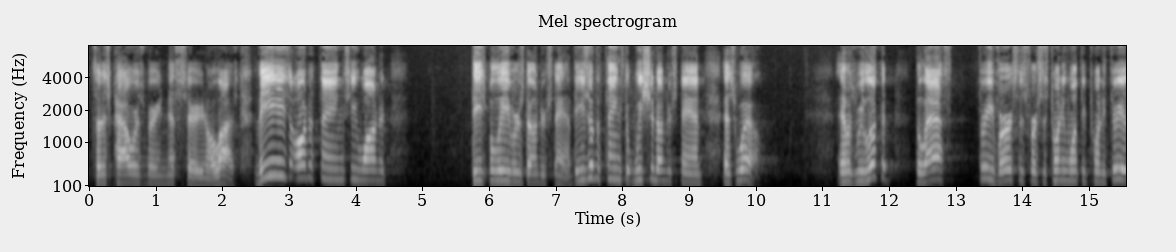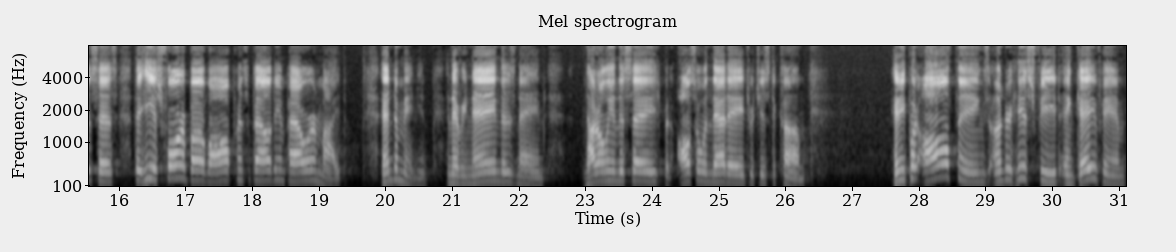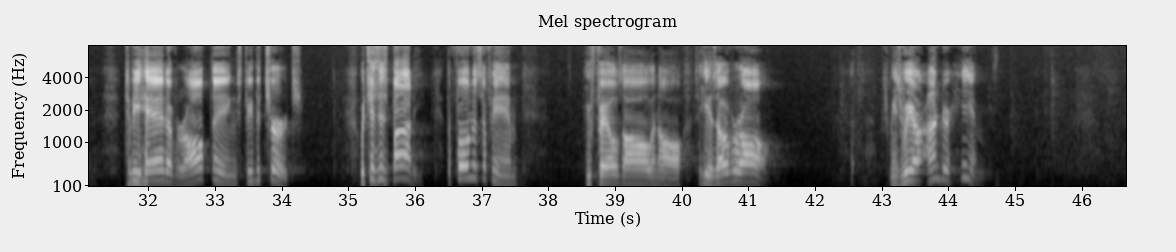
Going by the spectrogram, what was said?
So, this power is very necessary in our lives. These are the things he wanted these believers to understand. These are the things that we should understand as well. And as we look at the last three verses, verses 21 through 23, it says that he is far above all principality and power and might and dominion and every name that is named, not only in this age, but also in that age which is to come. And he put all things under his feet and gave him to be head over all things to the church, which is his body, the fullness of him who fills all in all. So he is over all which means we are under Him.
